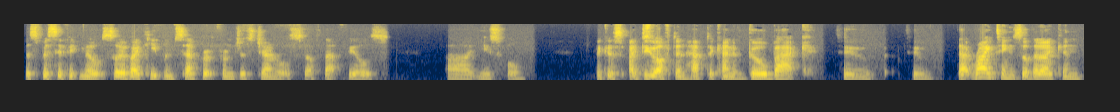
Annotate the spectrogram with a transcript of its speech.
the specific notes. So if I keep them separate from just general stuff, that feels uh, useful because I do often have to kind of go back to to that writing so that I can,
